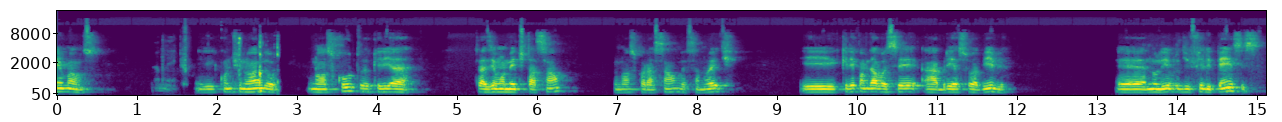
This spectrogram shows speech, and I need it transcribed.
irmãos. Amém. E continuando o nosso culto, eu queria trazer uma meditação no nosso coração dessa noite. E queria convidar você a abrir a sua Bíblia é, no livro de Filipenses,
